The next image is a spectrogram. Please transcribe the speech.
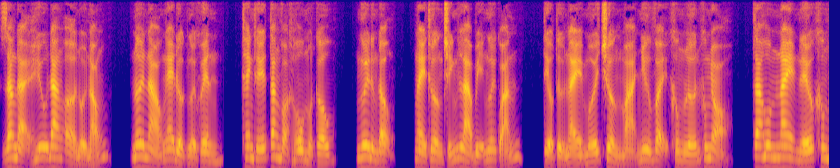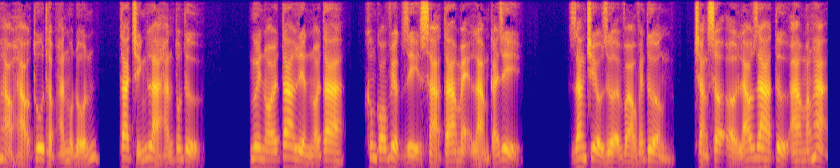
Giang Đại Hưu đang ở nổi nóng, nơi nào nghe được người khuyên, thanh thế tăng vọt hô một câu, ngươi đừng động, ngày thường chính là bị ngươi quán, tiểu tử này mới trường mà như vậy không lớn không nhỏ, ta hôm nay nếu không hảo hảo thu thập hắn một đốn, ta chính là hắn tôn tử. Ngươi nói ta liền nói ta, không có việc gì xả ta mẹ làm cái gì. Giang Triều dựa vào ven tường, chẳng sợ ở lão gia tử A mắng hạ,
